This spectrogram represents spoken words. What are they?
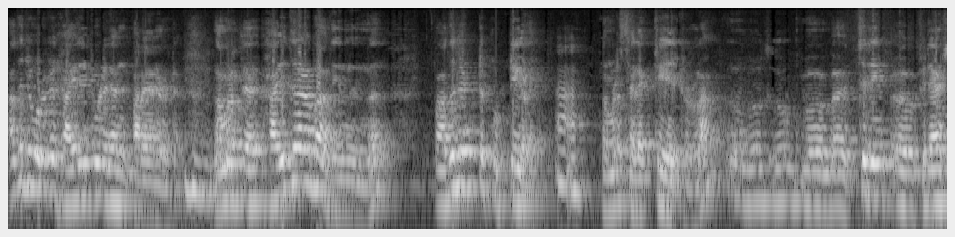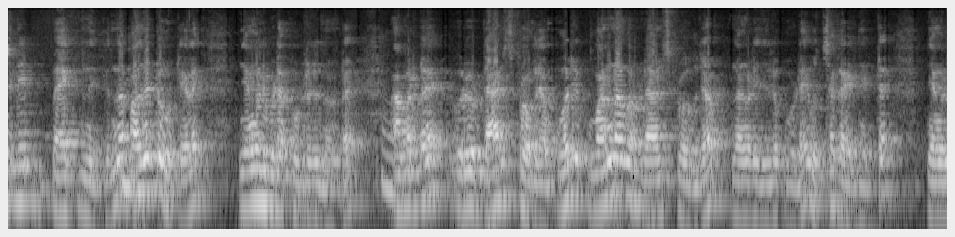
അതിന്റെ കൂടെ ഒരു ഹൈലൈറ്റ് കൂടെ ഞാൻ പറയാനുണ്ട് നമ്മൾക്ക് ഹൈദരാബാദിൽ നിന്ന് പതിനെട്ട് കുട്ടികളെ നമ്മൾ സെലക്ട് ചെയ്തിട്ടുള്ള ഇച്ചിരി ഫിനാൻഷ്യലി ബാക്കിൽ നിൽക്കുന്ന പതിനെട്ട് കുട്ടികളെ ഞങ്ങൾ ഇവിടെ കൊണ്ടുവരുന്നുണ്ട് അവരുടെ ഒരു ഡാൻസ് പ്രോഗ്രാം ഒരു വൺ അവർ ഡാൻസ് പ്രോഗ്രാം ഞങ്ങൾ ഇതിൽ കൂടെ ഉച്ച കഴിഞ്ഞിട്ട് ഞങ്ങൾ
